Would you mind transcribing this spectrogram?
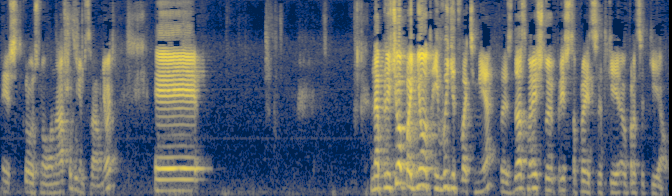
сейчас открою снова нашу, будем сравнивать. Э, на плечо поднет и выйдет во тьме. То есть, да, смотрите, что пишется про Циткияу.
